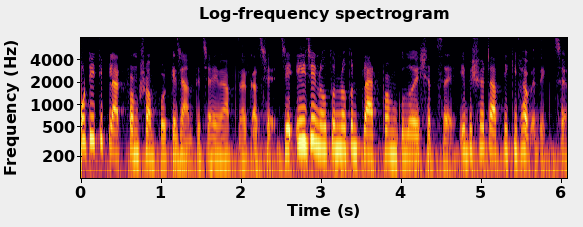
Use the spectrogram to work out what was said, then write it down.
ওটিটি প্ল্যাটফর্ম সম্পর্কে জানতে চাই আমি আপনার কাছে, যে এই যে নতুন নতুন প্ল্যাটফর্মগুলো এসেছে, এই বিষয়টা আপনি কীভাবে দেখছেন?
